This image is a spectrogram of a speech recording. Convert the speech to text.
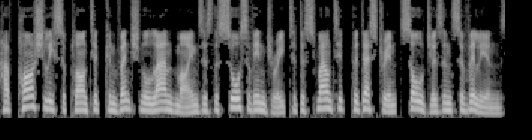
have partially supplanted conventional landmines as the source of injury to dismounted pedestrian soldiers and civilians.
